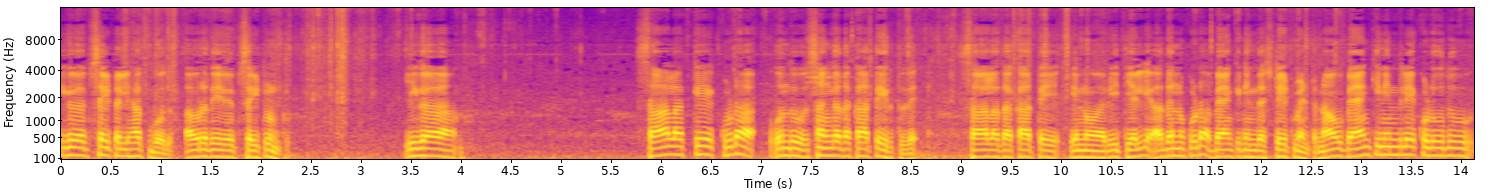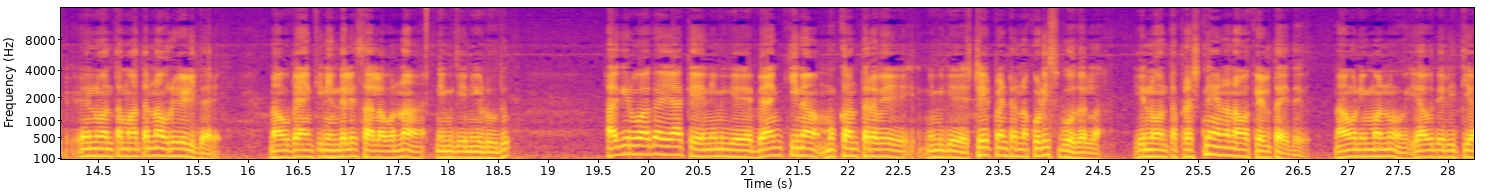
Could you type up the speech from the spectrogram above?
ಈಗ ವೆಬ್ಸೈಟಲ್ಲಿ ಹಾಕ್ಬೋದು. ಅವರದೇ ವೆಬ್ಸೈಟ್ ಉಂಟು. ಈಗ ಸಾಲಕ್ಕೆ ಕೂಡ ಒಂದು ಸಂಘದ ಖಾತೆ ಇರ್ತದೆ. ಸಾಲದ ಖಾತೆ ಎನ್ನುವ ರೀತಿಯಲ್ಲಿ ಅದನ್ನು ಕೂಡ ಬ್ಯಾಂಕಿನಿಂದ ಸ್ಟೇಟ್ಮೆಂಟ್ ನಾವು ಬ್ಯಾಂಕಿನಿಂದಲೇ ಕೊಡುವುದು ಎನ್ನುವಂಥ ಮಾತನ್ನು ಅವರು ಹೇಳಿದ್ದಾರೆ. ನಾವು ಬ್ಯಾಂಕಿನಿಂದಲೇ ಸಾಲವನ್ನು ನಿಮಗೆ ನೀಡುವುದು. ಹಾಗಿರುವಾಗ ಯಾಕೆ ನಿಮಗೆ ಬ್ಯಾಂಕಿನ ಮುಖಾಂತರವೇ ನಿಮಗೆ ಸ್ಟೇಟ್ಮೆಂಟನ್ನು ಕೊಡಿಸ್ಬೋದಲ್ಲ ಎನ್ನುವಂಥ ಪ್ರಶ್ನೆಯನ್ನು ನಾವು ಕೇಳ್ತಾ ಇದ್ದೇವೆ. ನಾವು ನಿಮ್ಮನ್ನು ಯಾವುದೇ ರೀತಿಯ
